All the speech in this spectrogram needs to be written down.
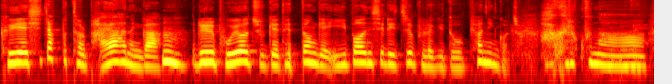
그의 시작부터를 봐야 하는가를 음. 보여주게 됐던 게 이번 시리즈 블랙 위도우 편인 거죠. 아 그렇구나. 네.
